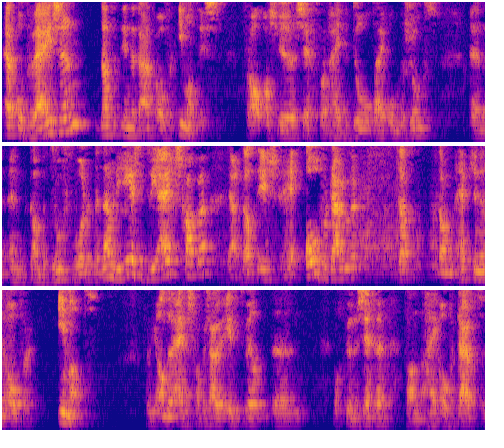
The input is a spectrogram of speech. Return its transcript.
erop wijzen dat het inderdaad over iemand is. Vooral als je zegt van hij bedoelt, hij onderzoekt en, en kan bedroefd worden. Met name die eerste drie eigenschappen, ja, dat is overduidelijk. Dat, dan heb je het over iemand. Die andere eigenschappen zou je eventueel uh, nog kunnen zeggen van hij overtuigt.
